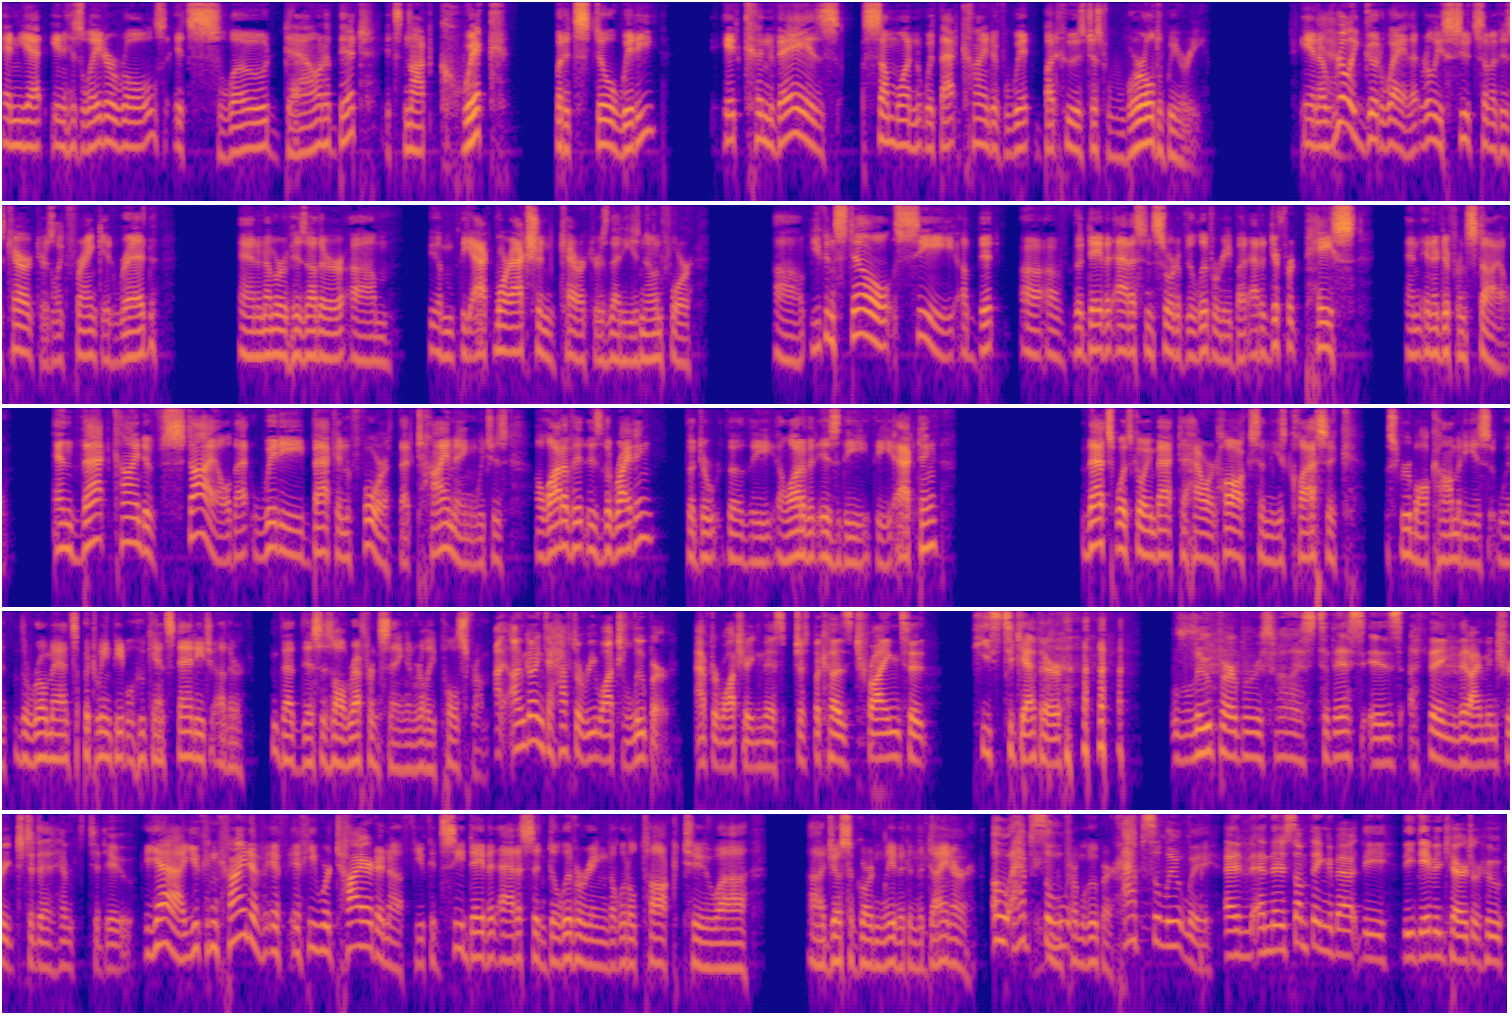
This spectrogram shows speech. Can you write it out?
and yet in his later roles, it's slowed down a bit. It's not quick, but it's still witty. It conveys someone with that kind of wit, but who is just world weary in a really good way that really suits some of his characters, like Frank in Red and a number of his other um, the, the act more action characters that he's known for. Uh, you can still see a bit uh, of the David Addison sort of delivery, but at a different pace and in a different style. And that kind of style, that witty back and forth, that timing, which is a lot of it is the writing, the the the a lot of it is the the acting. That's what's going back to Howard Hawks and these classic screwball comedies with the romance between people who can't stand each other that this is all referencing and really pulls from. I, I'm going to have to rewatch Looper after watching this, just because trying to piece together Looper Bruce Willis to this is a thing that I'm intrigued to attempt to do. Yeah, you can kind of if if he were tired enough, you could see David Addison delivering the little talk to uh, uh, Joseph Gordon-Levitt in the diner Oh, absolutely, from Looper. absolutely. And and there's something about the the David character who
